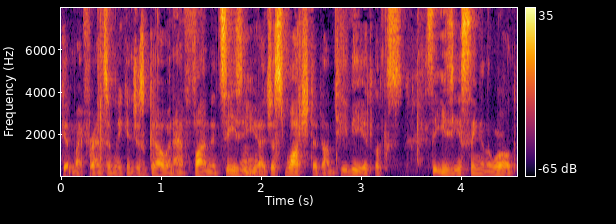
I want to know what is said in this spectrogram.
get my friends and we can just go and have fun. It's easy. I just watched it on TV. It looks it's the easiest thing in the world.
